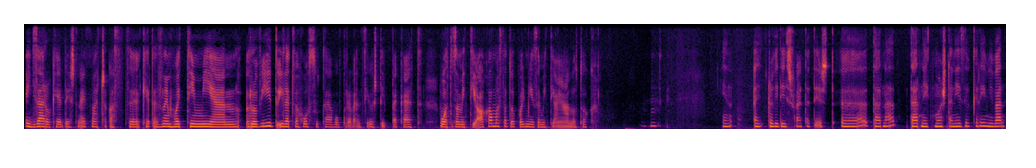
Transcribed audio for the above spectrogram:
Így záró kérdésnél már csak azt kérdezném, hogy ti milyen rövid, illetve hosszú távú prevenciós tippeket volt az, amit ti alkalmaztatok, vagy mi az, amit ti ajánlotok? Én egy rövid ismertetést tárná, tárnék most a nézők elé, mivel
